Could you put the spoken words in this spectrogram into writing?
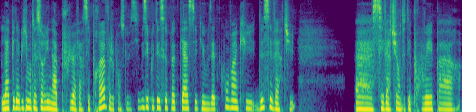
La pédagogie Montessori n'a plus à faire ses preuves. Je pense que si vous écoutez ce podcast, c'est que vous êtes convaincu de ses vertus. Euh, ces vertus ont été prouvées par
